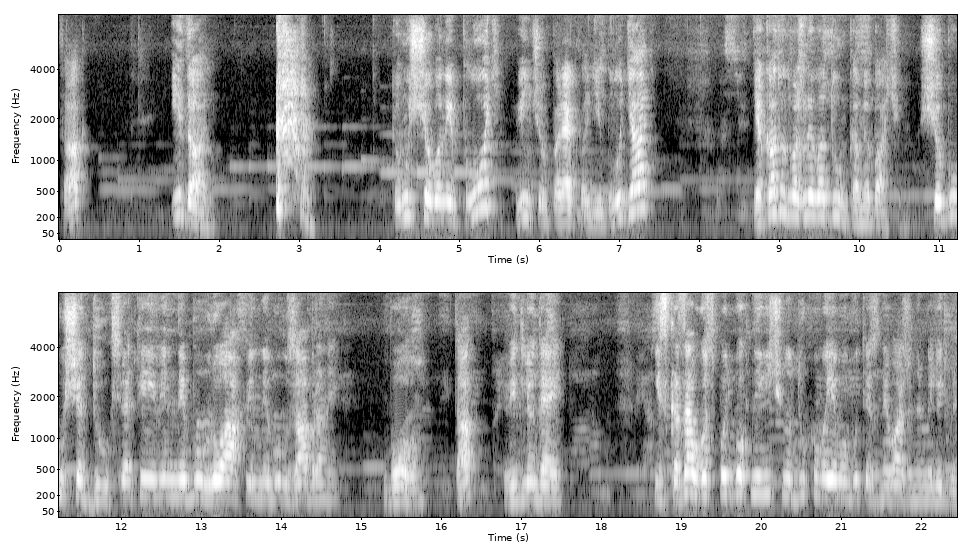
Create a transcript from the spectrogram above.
Так? І далі. Тому що вони плоть, в іншому перекладі блудять. Яка тут важлива думка ми бачимо? Що був ще Дух Святий, він не був руах, він не був забраний Богом, так? Від людей. І сказав Господь Бог не вічно духу моєму бути зневаженими людьми.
